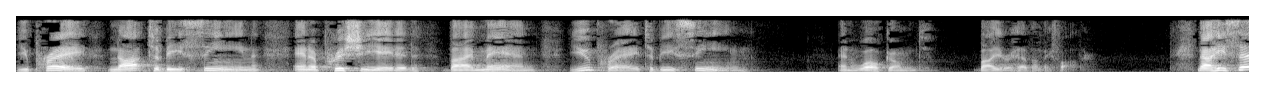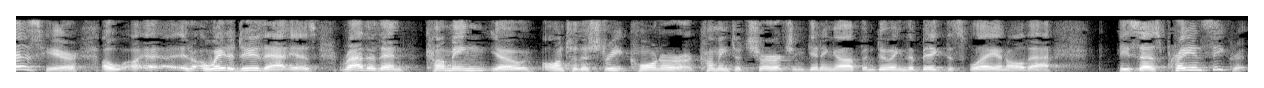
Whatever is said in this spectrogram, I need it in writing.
You pray not to be seen and appreciated by man. You pray to be seen and welcomed by your Heavenly Father. Now, he says here a, a, way to do that is rather than coming, you know, onto the street corner or coming to church and getting up and doing the big display and all that, he says pray in secret.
